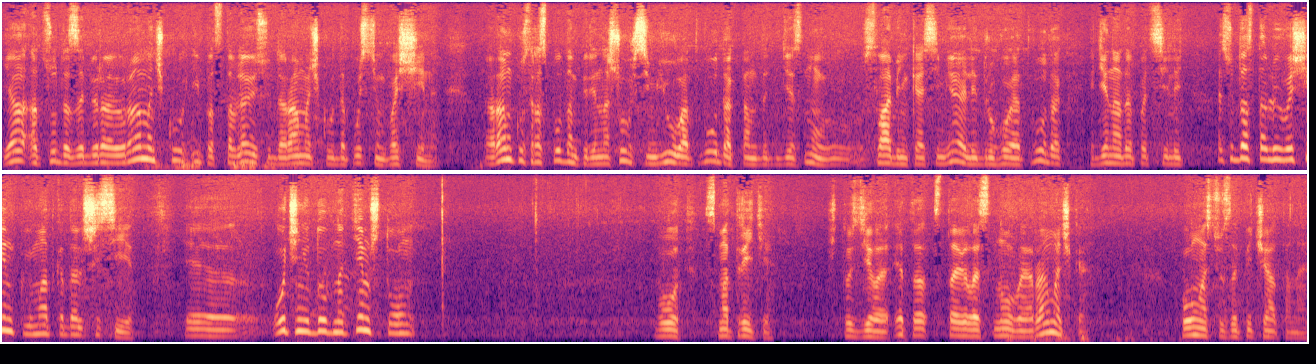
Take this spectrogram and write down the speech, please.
Я отсюда забираю рамочку и подставляю сюда рамочку, допустим, вощины. Рамку с расплодом переношу в семью отводок, там где ну, слабенькая семья или другой отводок, где надо подселить. А сюда ставлю вощинку и матка дальше сеет. Э, очень удобно тем, что вот, смотрите, что сделаю. Это ставилась новая рамочка, полностью запечатанная.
